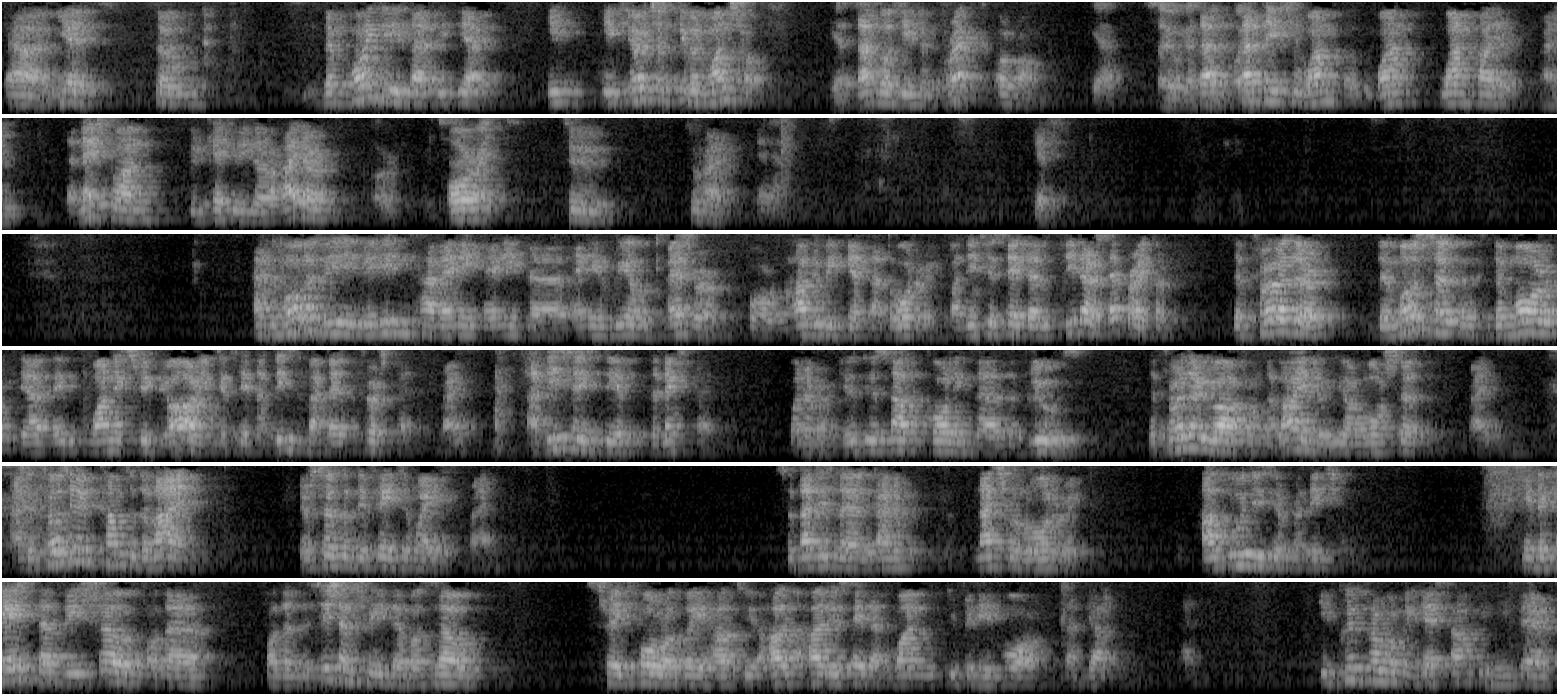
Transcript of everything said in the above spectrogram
Uh, yes. So the point is that yeah, if, if you're just given one shot, Yes. that was either correct or wrong. yeah. So you get That, point. that takes you one, one, one higher, right? The next one will get you either higher or it's or- right. To to right. Yes. Yes. At the moment, we, we didn't have any any the, any real measure for how do we get that ordering. But if you say the linear separator, the further, the most, uh, the more uh, in one extreme you are, you can say that this is my first bet, right? And this is the the next bet, whatever. You, you start calling the, the blues. The further you are from the line, you, you are more certain? And the closer you come to the line, your certainty fades away, right? So that is the kind of natural ordering. How good is your prediction? In the case that we showed for the for the decision tree, there was no straightforward way how to how, how do you say that one you believe more than the other. right? You could probably guess something in there.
